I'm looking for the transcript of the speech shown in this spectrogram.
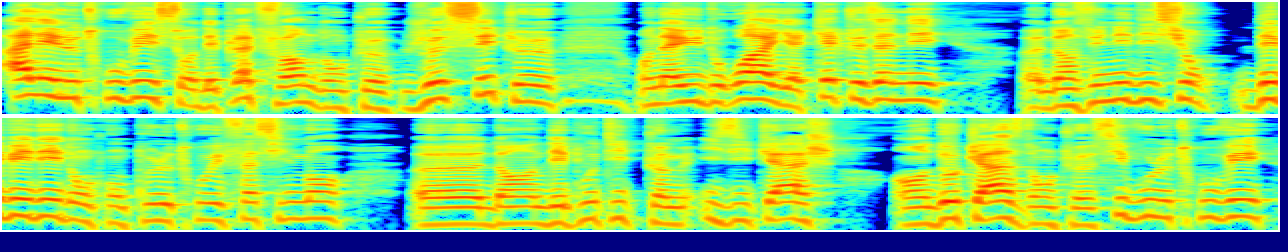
allez le trouver sur des plateformes. Donc je sais que on a eu droit il y a quelques années dans une édition DVD, donc on peut le trouver facilement dans des boutiques comme Easy Cash en d'occasion. Donc si vous le trouvez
